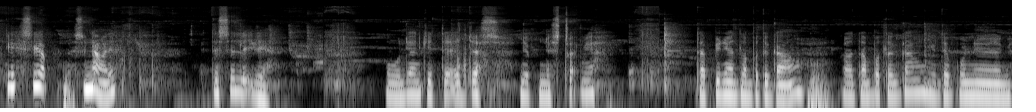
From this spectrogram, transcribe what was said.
Okay, siap. Senang je. Kita selit je. Kemudian kita adjust dia punya strap ni. Lah tapi dia terlalu tegang kalau terlalu tegang kita punya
